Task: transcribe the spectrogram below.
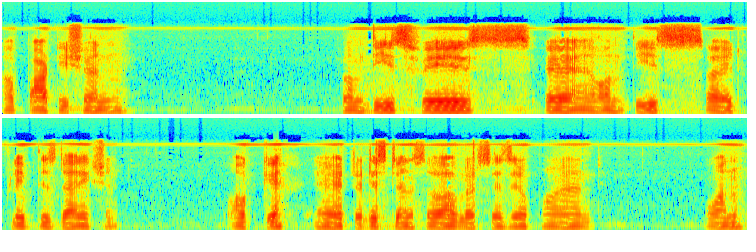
a partition from this face uh, on this side flip this direction okay. At a distance of let's say 0 0.1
